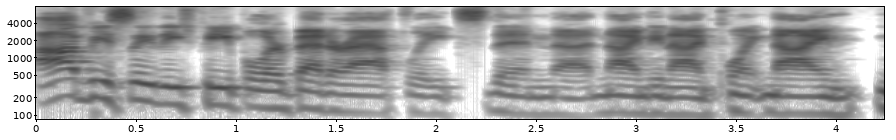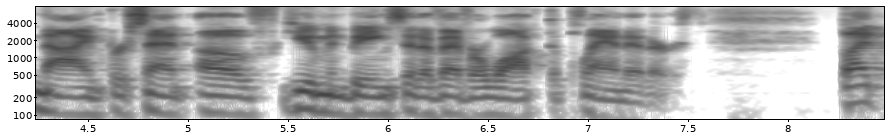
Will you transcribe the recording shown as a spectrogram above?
Obviously, these people are better athletes than uh, 99.99% of human beings that have ever walked the planet Earth. But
